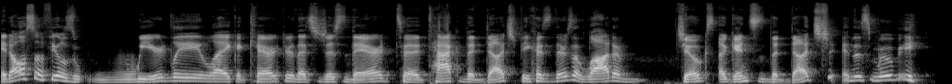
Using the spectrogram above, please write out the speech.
It also feels weirdly like a character that's just there to attack the Dutch because there's a lot of jokes against the Dutch in this movie.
